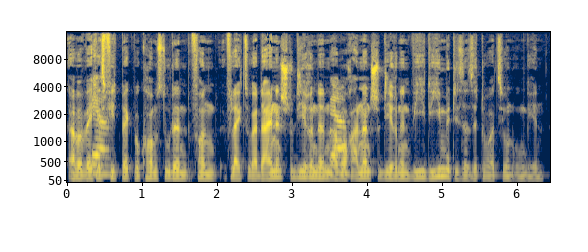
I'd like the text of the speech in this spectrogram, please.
Aber welches ja. Feedback bekommst du denn von vielleicht sogar deinen Studierenden, ja. aber auch anderen Studierenden, wie die mit dieser Situation umgehen?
